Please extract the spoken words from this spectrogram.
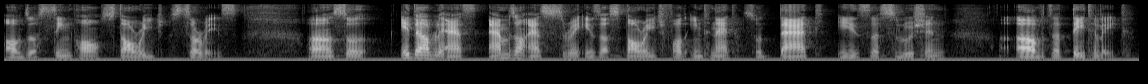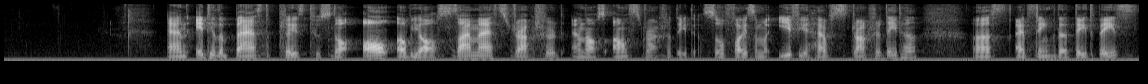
or the Simple Storage Service. Uh, so AWS Amazon S3 is a storage for the internet. So that is a solution of the data lake and it is the best place to store all of your semi-structured and also unstructured data. So for example, if you have structured data, uh, I think the database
